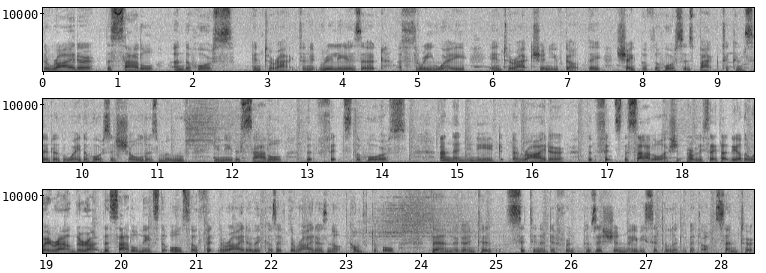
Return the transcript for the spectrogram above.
the rider, the saddle, and the horse interact. And it really is a, a three-way interaction. You've got the shape of the horse's back to consider, the way the horse's shoulders move. You need a saddle that fits the horse. And then you need a rider that fits the saddle. I should probably say that the other way around. The, the saddle needs to also fit the rider because if the rider's not comfortable, then they're going to sit in a different position, maybe sit a little bit off center,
